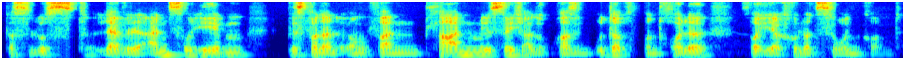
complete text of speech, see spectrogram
das Lustlevel anzuheben, bis man dann irgendwann planmäßig, also quasi unter Kontrolle zur Ejakulation kommt.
